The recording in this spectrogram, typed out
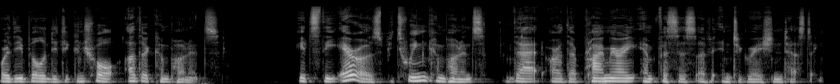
or the ability to control other components. It's the arrows between components that are the primary emphasis of integration testing.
